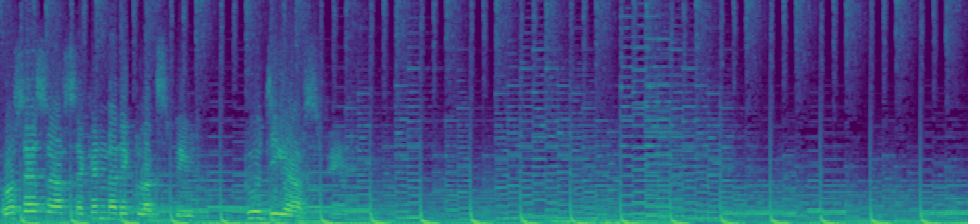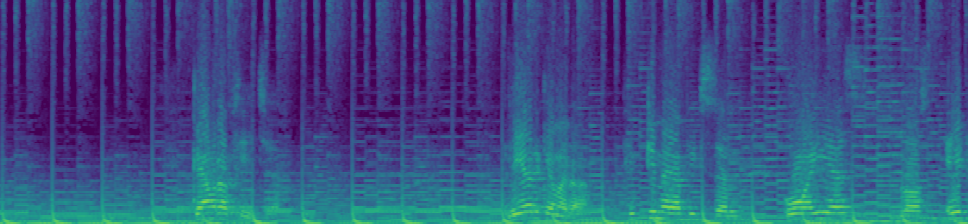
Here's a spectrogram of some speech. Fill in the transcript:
processor secondary clock speed 2 GHz speed camera feature rear camera 50 megapixel OIS plus 8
